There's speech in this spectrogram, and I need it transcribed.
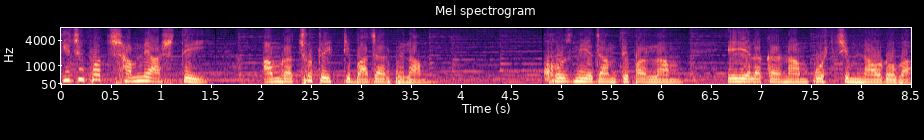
কিছু পথ সামনে আসতেই আমরা ছোট একটি বাজার পেলাম। খোঁজ নিয়ে জানতে পারলাম এই এলাকার নাম পশ্চিম নাওডোবা।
